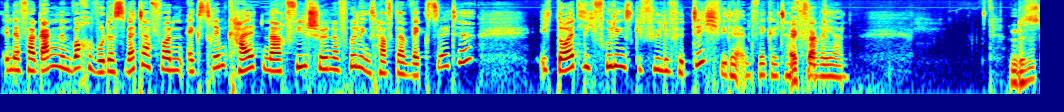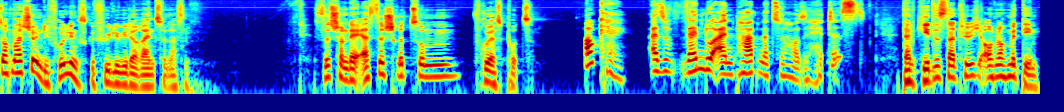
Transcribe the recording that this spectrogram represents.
in der vergangenen Woche, wo das Wetter von extrem kalt nach viel schöner frühlingshafter wechselte, ich deutlich Frühlingsgefühle für dich wieder entwickelt habe. Florian. Und das ist doch mal schön, die Frühlingsgefühle wieder reinzulassen. Es ist schon der erste Schritt zum Frühjahrsputz. Okay. Also wenn du einen Partner zu Hause hättest, Dann geht es natürlich auch noch mit dem.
